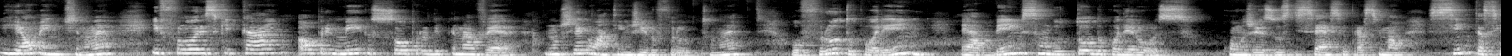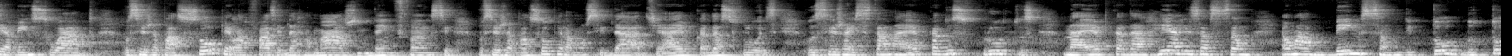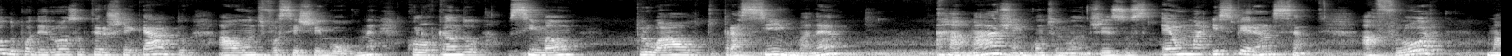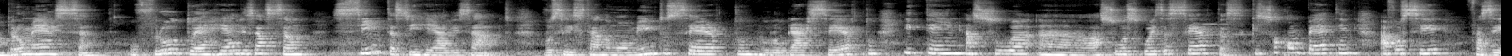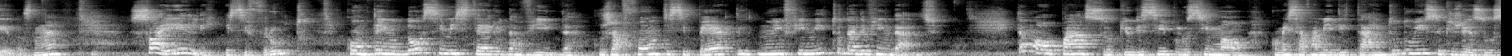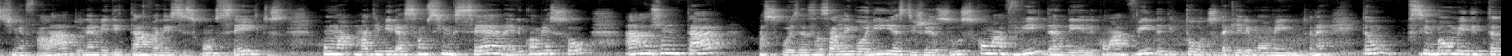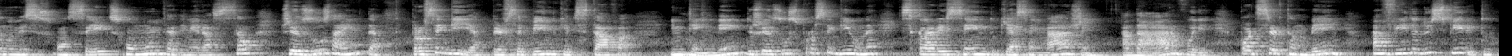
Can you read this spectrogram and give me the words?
E realmente, não é? E flores que caem ao primeiro sopro de primavera, não chegam a atingir o fruto, não é? O fruto, porém, é a bênção do Todo-Poderoso como Jesus dissesse para Simão: sinta-se abençoado. Você já passou pela fase da ramagem, da infância, você já passou pela mocidade, a época das flores, você já está na época dos frutos, na época da realização. É uma bênção de todo Todo-Poderoso ter chegado aonde você chegou, né? Colocando Simão para o alto, para cima, né? A ramagem, continuando Jesus, é uma esperança. A flor, uma promessa. O fruto é a realização. Sinta-se realizado. Você está no momento certo, no lugar certo e tem a sua, as suas coisas certas que só competem a você fazê-las, não é? Só ele, esse fruto, contém o doce mistério da vida, cuja fonte se perde no infinito da divindade. Então, ao passo que o discípulo Simão começava a meditar em tudo isso que Jesus tinha falado, né, meditava nesses conceitos, com uma, uma admiração sincera, ele começou a juntar as coisas, as alegorias de Jesus com a vida dele, com a vida de todos daquele momento, né? Então, Simão meditando nesses conceitos com muita admiração, Jesus ainda prosseguia, percebendo que ele estava entendendo, Jesus prosseguiu, né? Esclarecendo que essa imagem, a da árvore, pode ser também a vida do espírito.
